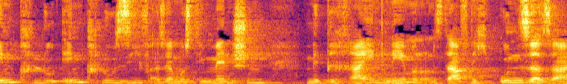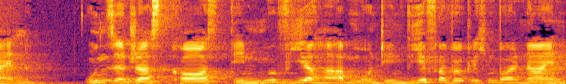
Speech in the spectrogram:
inklu inklusiv, also er muss die Menschen mit reinnehmen und es darf nicht unser sein. Unser Just Cause, den nur wir haben und den wir verwirklichen wollen, nein,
